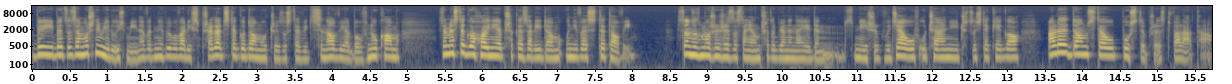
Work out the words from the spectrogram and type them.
Byli bardzo zamożnymi ludźmi, nawet nie próbowali sprzedać tego domu, czy zostawić synowi albo wnukom. Zamiast tego hojnie przekazali dom uniwersytetowi. Sądząc może, że zostanie on przerobiony na jeden z mniejszych wydziałów uczelni czy coś takiego, ale dom stał pusty przez dwa lata.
